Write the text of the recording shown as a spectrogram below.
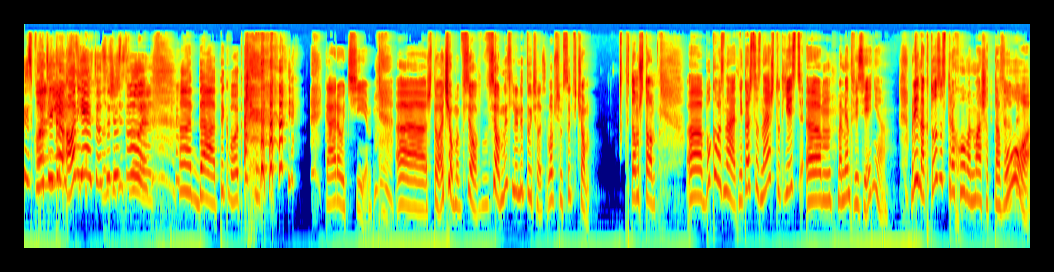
Из плоти и крови. Он есть, он существует. А, да, так вот. Короче, а, что, о чем мы? Все, все, мысль улетучилась. В общем, суть в чем? В том, что а, Бог его знает. Мне кажется, знаешь, тут есть эм, момент везения. Блин, а кто застрахован, Маш, от того,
